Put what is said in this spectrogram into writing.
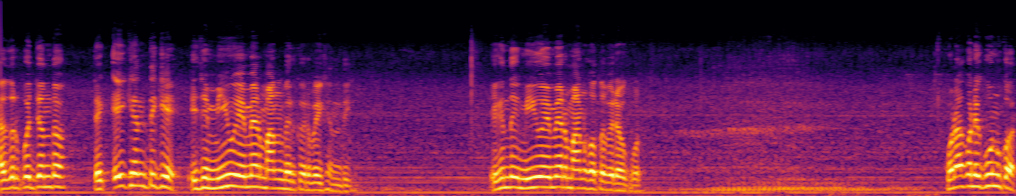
এতদূর পর্যন্ত? দেখ, এইখান থেকে এই যে মিউ এম এর মান বের করবে এখান থেকে। এখান থেকে মিউ এম এর মান কত বেরো কর কোনাকোনি গুণ কর।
